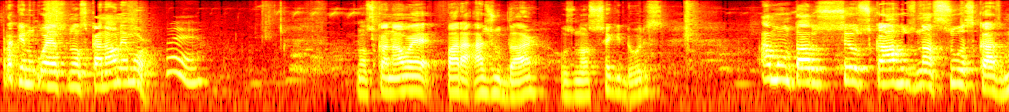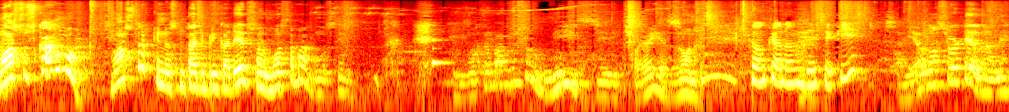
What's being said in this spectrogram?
Pra quem não conhece o nosso canal, né amor? É. Nosso canal é para ajudar os nossos seguidores a montar os seus carros nas suas casas. Mostra os carros, amor. Mostra, que nós não tá de brincadeira, só não mostra a bagunça. Hein? Não mostra a bagunça. Misericórdia, olha a zona. Como que é o nome desse aqui? Isso aí é o nosso hortelã, né?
